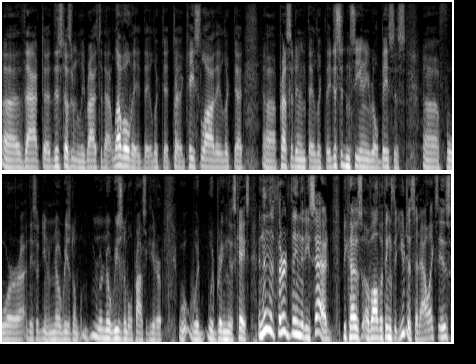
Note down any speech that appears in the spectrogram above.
uh, that uh, this doesn't really rise to that level. They they looked at case law, they looked at precedent, they looked. They just didn't see any real basis for. they said you know no reasonable no reasonable prosecutor w- would would bring this case. And then the third thing that he said, because of all the things that you just said, Alex, is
